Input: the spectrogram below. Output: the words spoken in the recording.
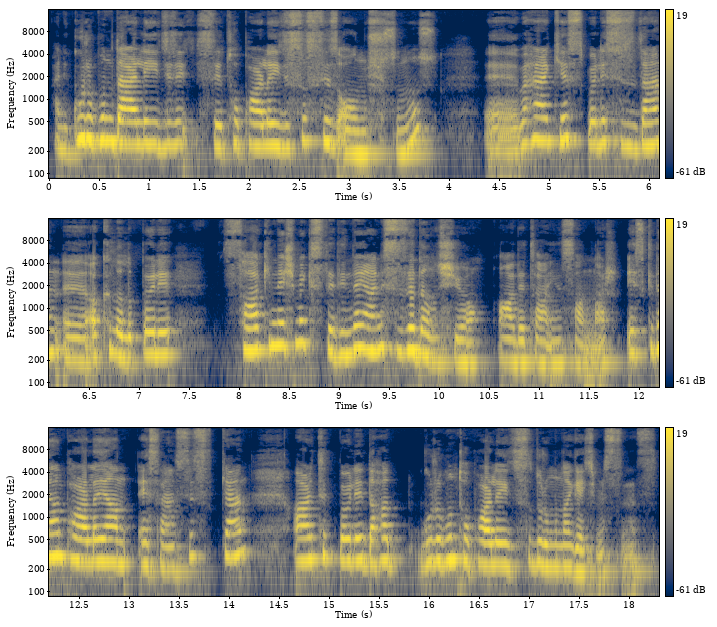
Hani grubun derleyicisi, toparlayıcısı siz olmuşsunuz. Ee, ve herkes böyle sizden e, akıl alıp böyle sakinleşmek istediğinde yani size danışıyor adeta insanlar. Eskiden parlayan esensizken artık böyle daha grubun toparlayıcısı durumuna geçmişsiniz.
